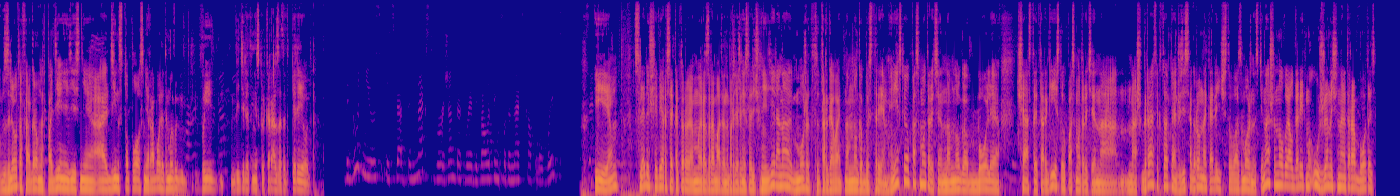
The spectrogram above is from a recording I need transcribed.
взлетов и огромных падений. Здесь ни один стоп-лосс не работает. И мы вы, вы видели это несколько раз за этот период. И следующая версия, которую мы разрабатываем на протяжении следующих недель, она может торговать намного быстрее. И если вы посмотрите намного более частые торги, если вы посмотрите на наш график, то опять же здесь огромное количество возможностей. Наши новые алгоритмы уже начинают работать,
